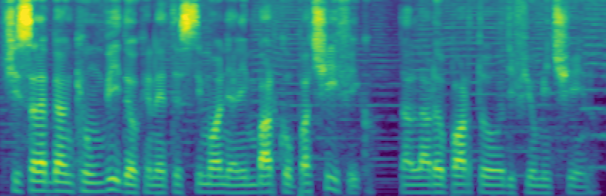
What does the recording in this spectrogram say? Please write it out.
Ci sarebbe anche un video che ne testimonia l'imbarco pacifico dall'aeroporto di Fiumicino.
